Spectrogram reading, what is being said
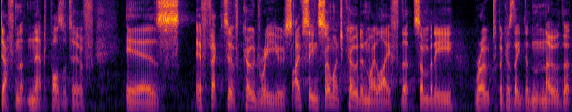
definite net positive is effective code reuse. I've seen so much code in my life that somebody wrote because they didn't know that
